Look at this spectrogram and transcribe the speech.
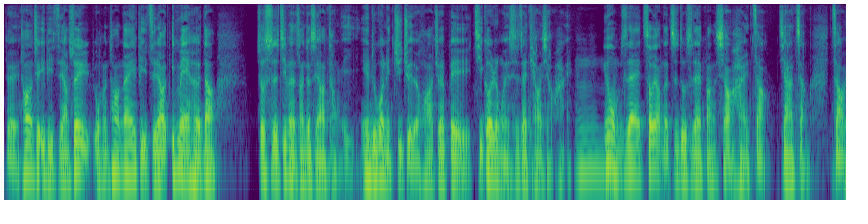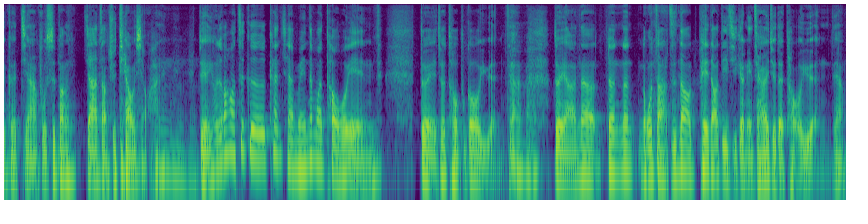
对，通常就一笔资料，所以我们通常那一笔资料一没合到，就是基本上就是要同意，因为如果你拒绝的话，就会被机构认为是在挑小孩，嗯，因为我们是在收养的制度是在帮小孩找家长找一个家，不是帮家长去挑小孩，嗯，对，因为说哦这个看起来没那么投缘，对，就投不够圆这样，对啊，那那那我咋知道配到第几个你才会觉得投缘这样？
